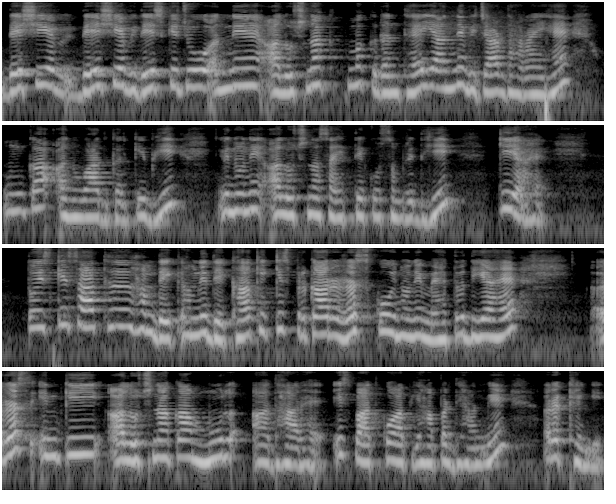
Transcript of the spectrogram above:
देशीय, देश या विदेश के जो अन्य आलोचनात्मक ग्रंथ है या अन्य विचारधाराएँ हैं, उनका अनुवाद करके भी इन्होंने आलोचना साहित्य को समृद्ध ही किया है। तो इसके साथ हम देख, हमने देखा कि किस प्रकार रस को इन्होंने महत्व दिया है। रस इनकी आलोचना का मूल आधार है। इस बात को आप यहाँ पर ध्यान में रखेंगे।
